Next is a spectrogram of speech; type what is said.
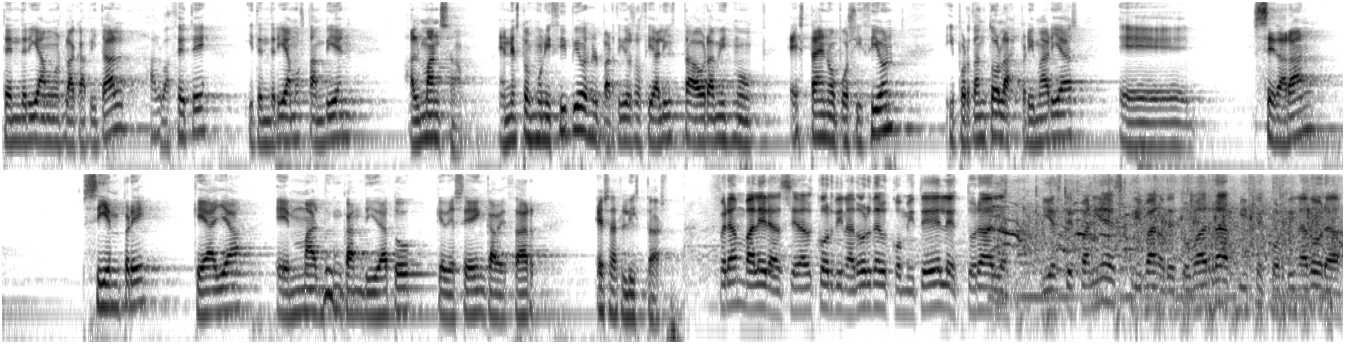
tendríamos la capital, Albacete, y tendríamos también Almansa. En estos municipios el Partido Socialista ahora mismo está en oposición y por tanto las primarias eh, se darán siempre que haya eh, más de un candidato que desee encabezar esas listas. Fran Valera será el coordinador del comité electoral y Estefanía Escribano de Tobarra, vicecoordinadora.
